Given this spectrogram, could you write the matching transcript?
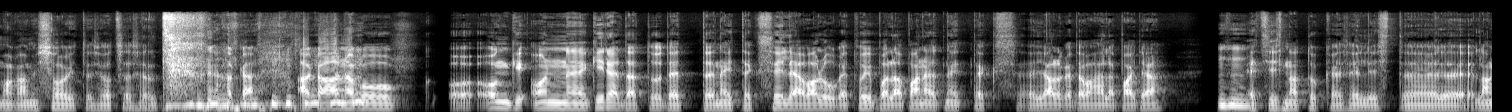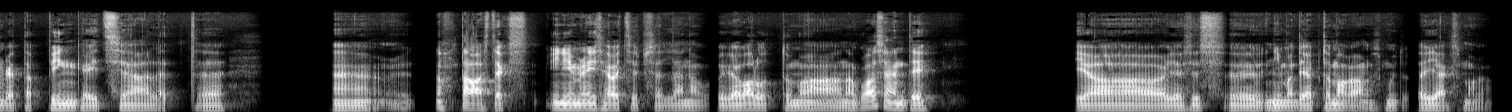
magamissoovitusi otseselt aga, aga nagu ongi, on kirjeldatud, et näiteks seljavaluga, et võib-olla paned näiteks jalgade vahele padja mm. -hmm. et siis natuke sellist äh, langetab pingeid seal, et äh, noh, tavaliselt eks inimene ise otsib selle nagu kõige valutuma nagu asendi. ja, ja siis äh, niimoodi jääb ta magama, sest muidu ta ei jääks magama.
